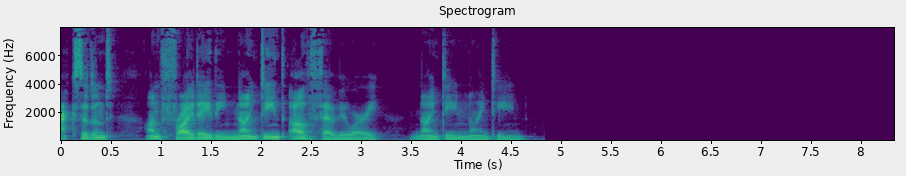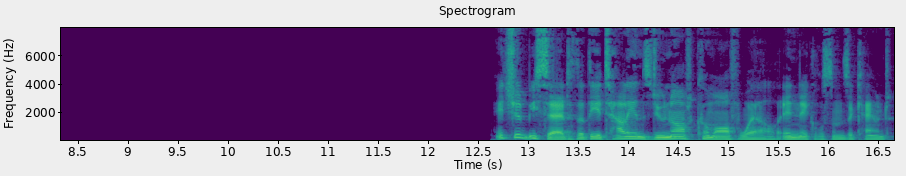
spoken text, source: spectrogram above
accident on Friday, the 19th of February, 1919. It should be said that the Italians do not come off well in Nicolson's account.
